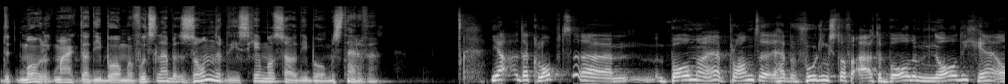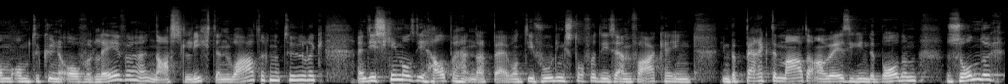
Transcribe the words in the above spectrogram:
het mogelijk maakt dat die bomen voedsel hebben. Zonder die schimmels zouden die bomen sterven. Ja, dat klopt. Uh, bomen, planten hebben voedingsstoffen uit de bodem nodig om, om te kunnen overleven, naast licht en water natuurlijk. En die schimmels die helpen hen daarbij, want die voedingsstoffen die zijn vaak in, in beperkte mate aanwezig in de bodem. Zonder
